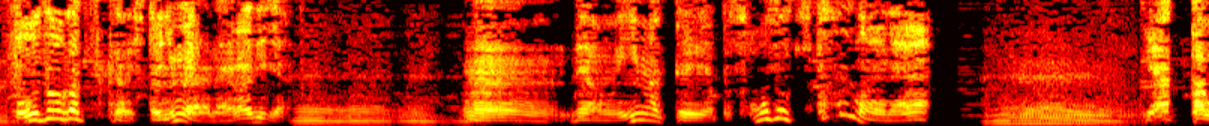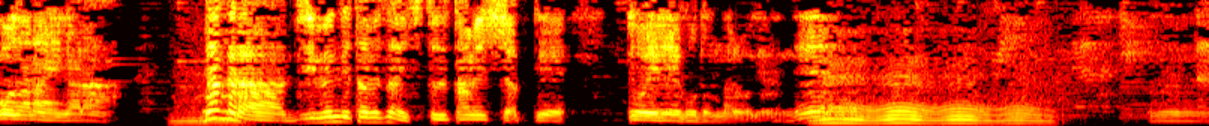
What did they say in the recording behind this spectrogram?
ん想像がつくから人にもやらないわけじゃん。うんうんうんうん。でも今ってやっぱ想像つかんのよね。うん。やったことないから。うんだか、ら自分で試さない人で試しちゃって、どえれえことになるわけだようんね。うんうんうん。うん。本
